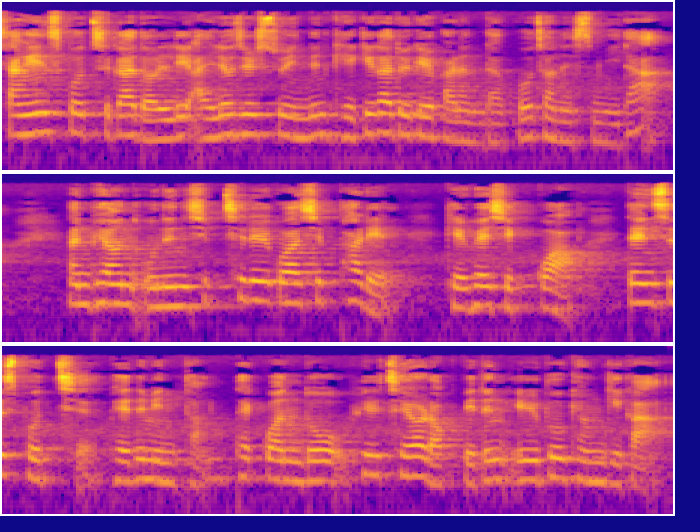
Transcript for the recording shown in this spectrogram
장애인 스포츠가 널리 알려질 수 있는 계기가 되길 바란다고 전했습니다. 한편 오는 17일과 18일 개회식과 댄스 스포츠, 배드민턴, 태권도, 휠체어 럭비 등 일부 경기가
